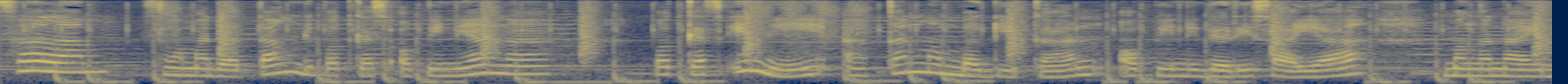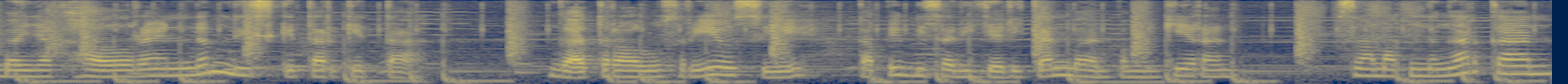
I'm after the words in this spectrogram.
Salam, selamat datang di podcast Opiniana. Podcast ini akan membagikan opini dari saya mengenai banyak hal random di sekitar kita. Nggak terlalu serius sih, tapi bisa dijadikan bahan pemikiran. Selamat mendengarkan.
